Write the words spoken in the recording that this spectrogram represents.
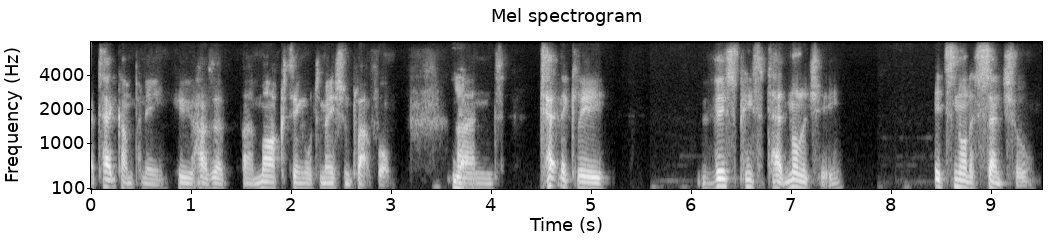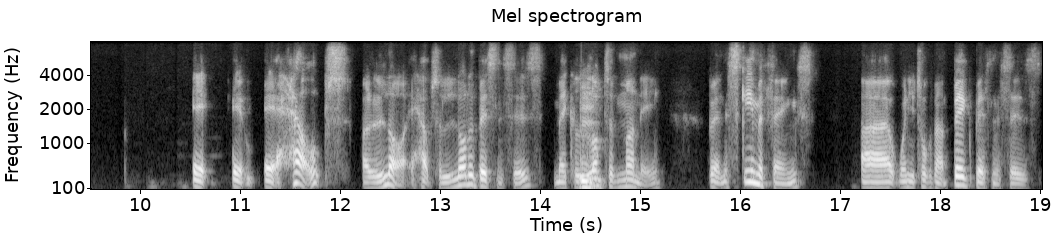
a tech company who has a, a marketing automation platform, Yeah. and technically, this piece of technology, it's not essential. It it it helps a lot. It helps a lot of businesses make a Mm. lot of money, but in the scheme of things, uh, when you talk about big businesses,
